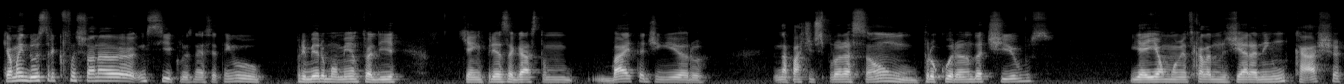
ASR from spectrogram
que é uma indústria que funciona em ciclos, né? Você tem o primeiro momento ali que a empresa gasta um baita dinheiro na parte de exploração, procurando ativos, e aí é um momento que ela não gera nenhum caixa.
